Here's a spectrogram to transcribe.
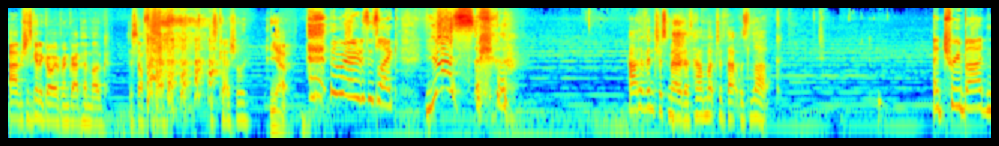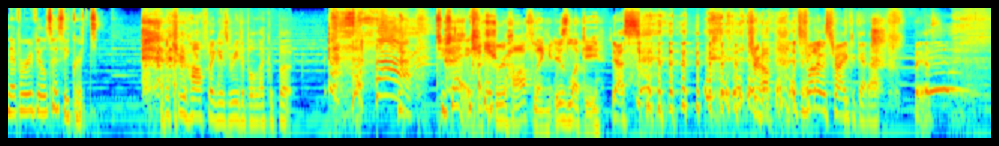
Um, she's going to go over and grab her mug just off the desk, just casually. Yep. And Meredith is like, yes. Out of interest, Meredith, how much of that was luck? a true bard never reveals her secrets. A true halfling is readable like a book. Touche. A true halfling is lucky. Yes. true half. Which is what I was trying to get at. But yes.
